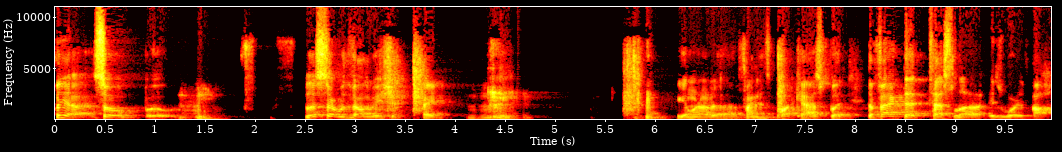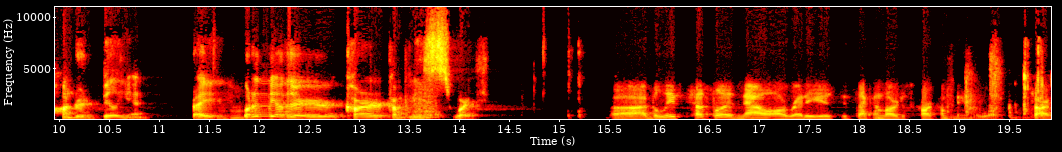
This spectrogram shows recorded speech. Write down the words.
Well, yeah. So uh, let's start with valuation, right? Mm-hmm. Again, we're not a finance podcast, but the fact that Tesla is worth a hundred billion, right? Mhm. What are the other car companies worth? Uh, I believe Tesla now already is the second largest car company in the world. Sorry,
